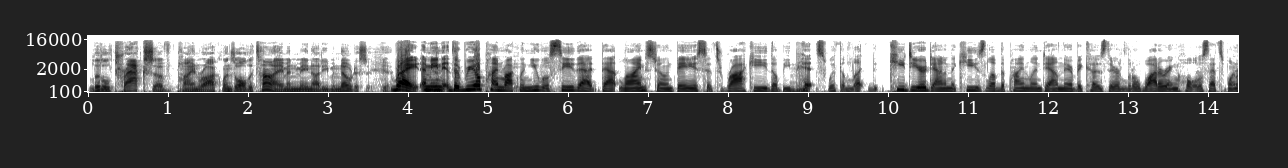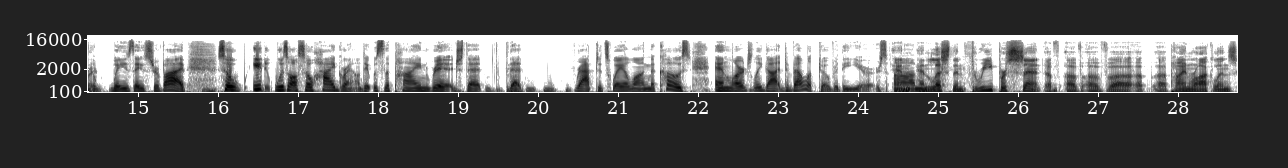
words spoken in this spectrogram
little tracks of pine rocklands all the time and may not even notice it. Yeah. Right. I mean, yeah. the real pine rockland, you will see that that limestone base. It's rocky. There'll be mm-hmm. pits with the key deer down in the Keys love the pineland down there because they're little watering holes. That's one right. of the ways they survive. Mm-hmm. So it was also high ground. It was the Pine Ridge that mm-hmm. that wrapped its way along the coast and largely got developed over the years. And, um, and less than three percent of of, of uh, uh, pine rocklands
